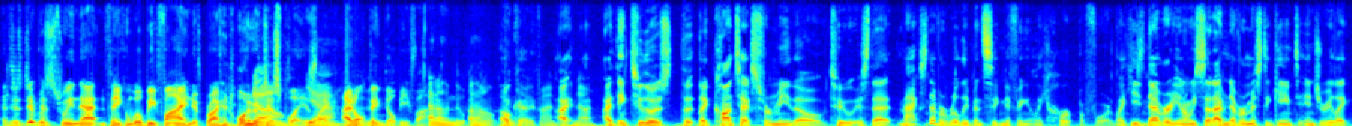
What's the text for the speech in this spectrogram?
And there's a difference between that and thinking we'll be fine if Brian Hoyer No, just plays. yeah, Like, I don't think mm-mm. they'll be fine. I don't think I don't think they'll be fine. I, no. I think too. Those the, like context for me though too is that Mac's never really been significantly hurt before. Like he's never, you know, he said I've never missed a game to injury. Like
